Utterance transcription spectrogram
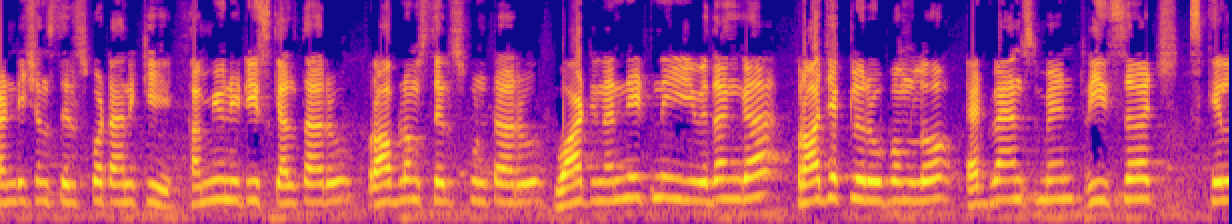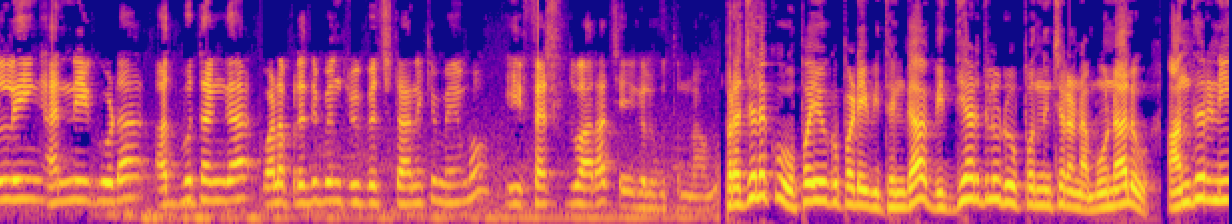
కండిషన్స్ తెలుసుకోవడానికి కమ్యూనిటీస్కి వెళ్తారు ప్రాబ్లమ్స్ తెలుసుకుంటారు. వాటినన్నిటిని ఈ విధంగా ప్రాజెక్టుల రూపంలో అడ్వాన్స్మెంట్ రీసెర్చ్ స్కిల్లింగ్ అన్ని కూడా అద్భుతంగా వాళ్ళ ప్రతిభను చూపించడానికి మేము ఈ ఫెస్ట్ ద్వారా చేయగలుగుతున్నాము. ప్రజలకు ఉపయోగపడే విధంగా విద్యార్థులు రూపొందించిన నమూనాలు అందరినీ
